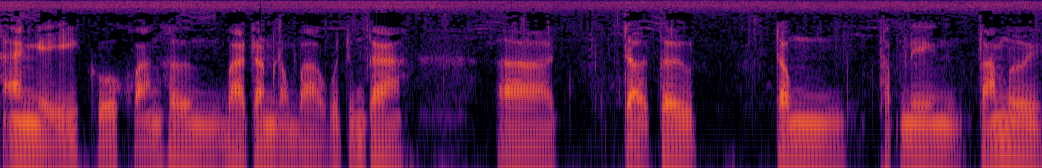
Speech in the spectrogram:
an nghỉ của khoảng hơn 300 đồng bào của chúng ta à, trở từ trong thập niên 80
